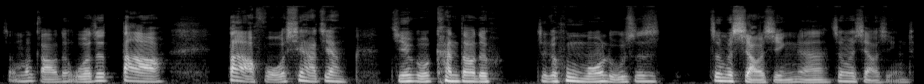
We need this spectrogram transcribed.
怎么搞的？我这大。大佛下降，结果看到的这个护摩炉是这么小型的啊，这么小型的。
